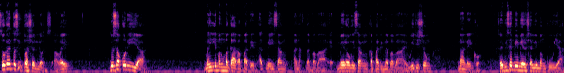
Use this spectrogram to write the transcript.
So, ganito sitwasyon, Lods, okay? Doon sa Korea, may limang magkakapatid at may isang anak na babae. Merong isang kapatid na babae, which is yung nanay ko. So, ibig sabihin, meron siyang limang kuya.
